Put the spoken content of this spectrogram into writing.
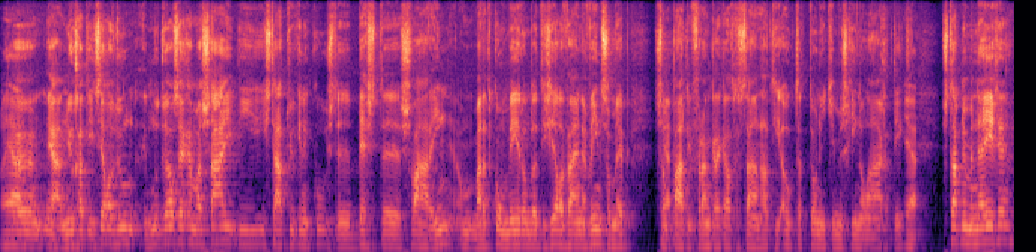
Nou ja, nu gaat hij het zelf doen. Ik moet wel zeggen, Maasai die, die staat natuurlijk in een koers eh, best eh, zwaar in. Om- Maar dat komt meer omdat hij zelf weinig winst om heeft. Zo'n Ja. paard in Frankrijk had gestaan, had hij ook dat tonnetje misschien al aangetikt. ja. Start nummer 9.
